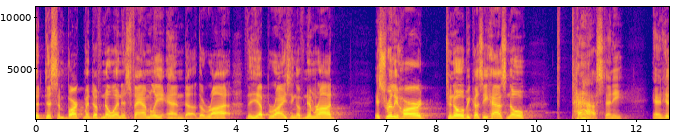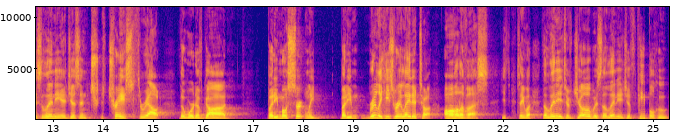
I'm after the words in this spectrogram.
the disembarkment of Noah and his family and uh, the, the uprising of Nimrod? It's really hard to know because he has no past and, he, and his lineage isn't tr- traced throughout the Word of God. But he most certainly, but he really, he's related to all of us. You say, what? Well, the lineage of Job is the lineage of people who,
